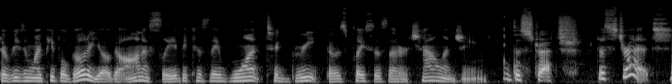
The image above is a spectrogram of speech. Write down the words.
the reason why people go to yoga honestly because they want to greet those places that are challenging The stretch. the stretch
